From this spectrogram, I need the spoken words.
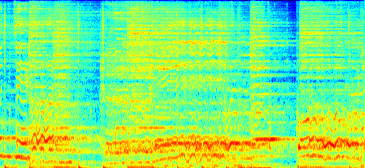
언제가 그리웠네 고향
